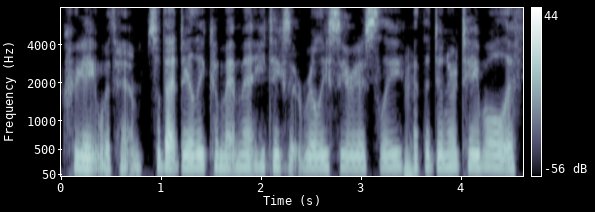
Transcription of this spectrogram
create with him. So that daily commitment, he takes it really seriously Mm. at the dinner table. If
